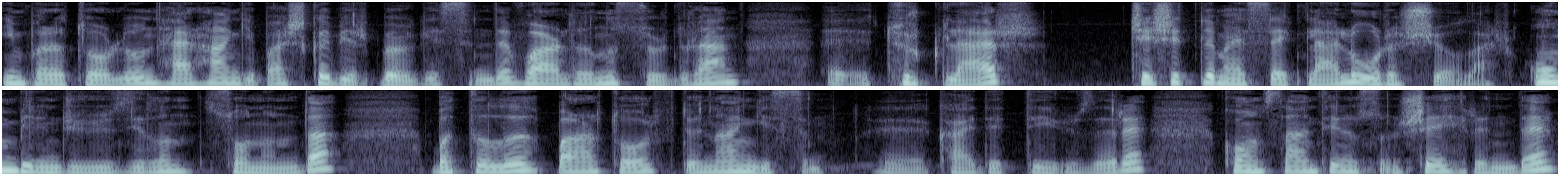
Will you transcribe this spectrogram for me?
imparatorluğun herhangi başka bir bölgesinde varlığını sürdüren Türkler çeşitli mesleklerle uğraşıyorlar. 11. yüzyılın sonunda Batılı Bartolf Dönengis'in kaydettiği üzere Konstantinus'un şehrinde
